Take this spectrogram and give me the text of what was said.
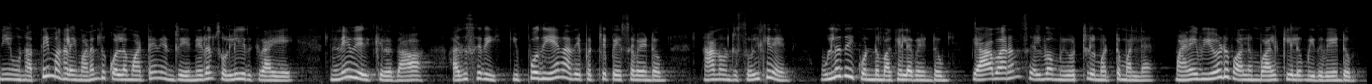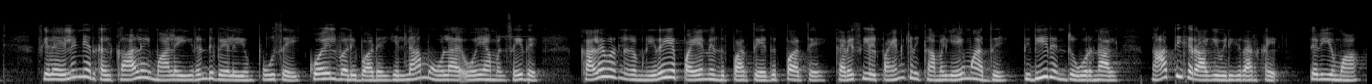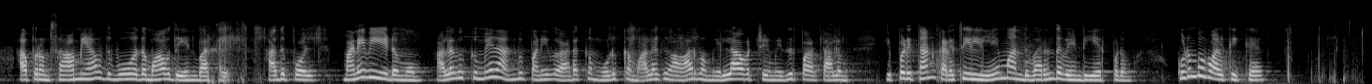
நீ உன் அத்தை மகளை மணந்து கொள்ள மாட்டேன் என்று என்னிடம் சொல்லியிருக்கிறாயே. நினைவு இருக்கிறதா? அது சரி இப்போது ஏன் அதை பற்றி பேச வேண்டும்? நான் ஒன்று சொல்கிறேன் உள்ளதை கொண்டு மகிழ வேண்டும். வியாபாரம் செல்வம் இவற்றில் மட்டுமல்ல மனைவியோடு வாழும் வாழ்க்கையிலும் இது வேண்டும். சில இளைஞர்கள் காலை மாலை இரண்டு வேளையும் பூசை கோயில் வழிபாடு எல்லாம் ஓலா ஓயாமல் செய்து கலைவர்களிடம் நிறைய பயன் எதிர்பார்த்து எதிர்பார்த்து கடைசியில் பயன் கிடைக்காமல் ஏமாந்து திடீரென்று ஒரு நாள் நாத்திகராகி விடுகிறார்கள். தெரியுமா? அப்புறம் சாமியாவது பூவதமாவது என்பார்கள். அதுபோல் மனைவியிடமும் அளவுக்கு மேல் அன்பு பணிவு அடக்கம் ஒழுக்கம் அழகு ஆர்வம் எல்லாவற்றையும் எதிர்பார்த்தாலும் இப்படித்தான் கடைசியில் ஏமாந்து வருந்த வேண்டி ஏற்படும். குடும்ப வாழ்க்கைக்கு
